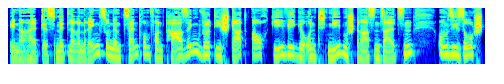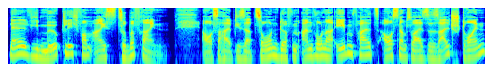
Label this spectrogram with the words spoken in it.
Innerhalb des mittleren Rings und im Zentrum von Pasing wird die Stadt auch Gehwege und Nebenstraßen salzen, um sie so schnell wie möglich vom Eis zu befreien. Außerhalb dieser Zonen dürfen Anwohner ebenfalls ausnahmsweise Salz streuen,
